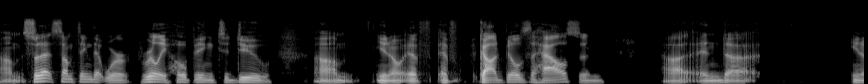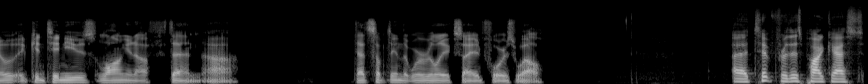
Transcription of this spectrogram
um, so that's something that we're really hoping to do. Um, you know, if if God builds the house and uh, and uh, you know it continues long enough, then uh, that's something that we're really excited for as well. A tip for this podcast,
